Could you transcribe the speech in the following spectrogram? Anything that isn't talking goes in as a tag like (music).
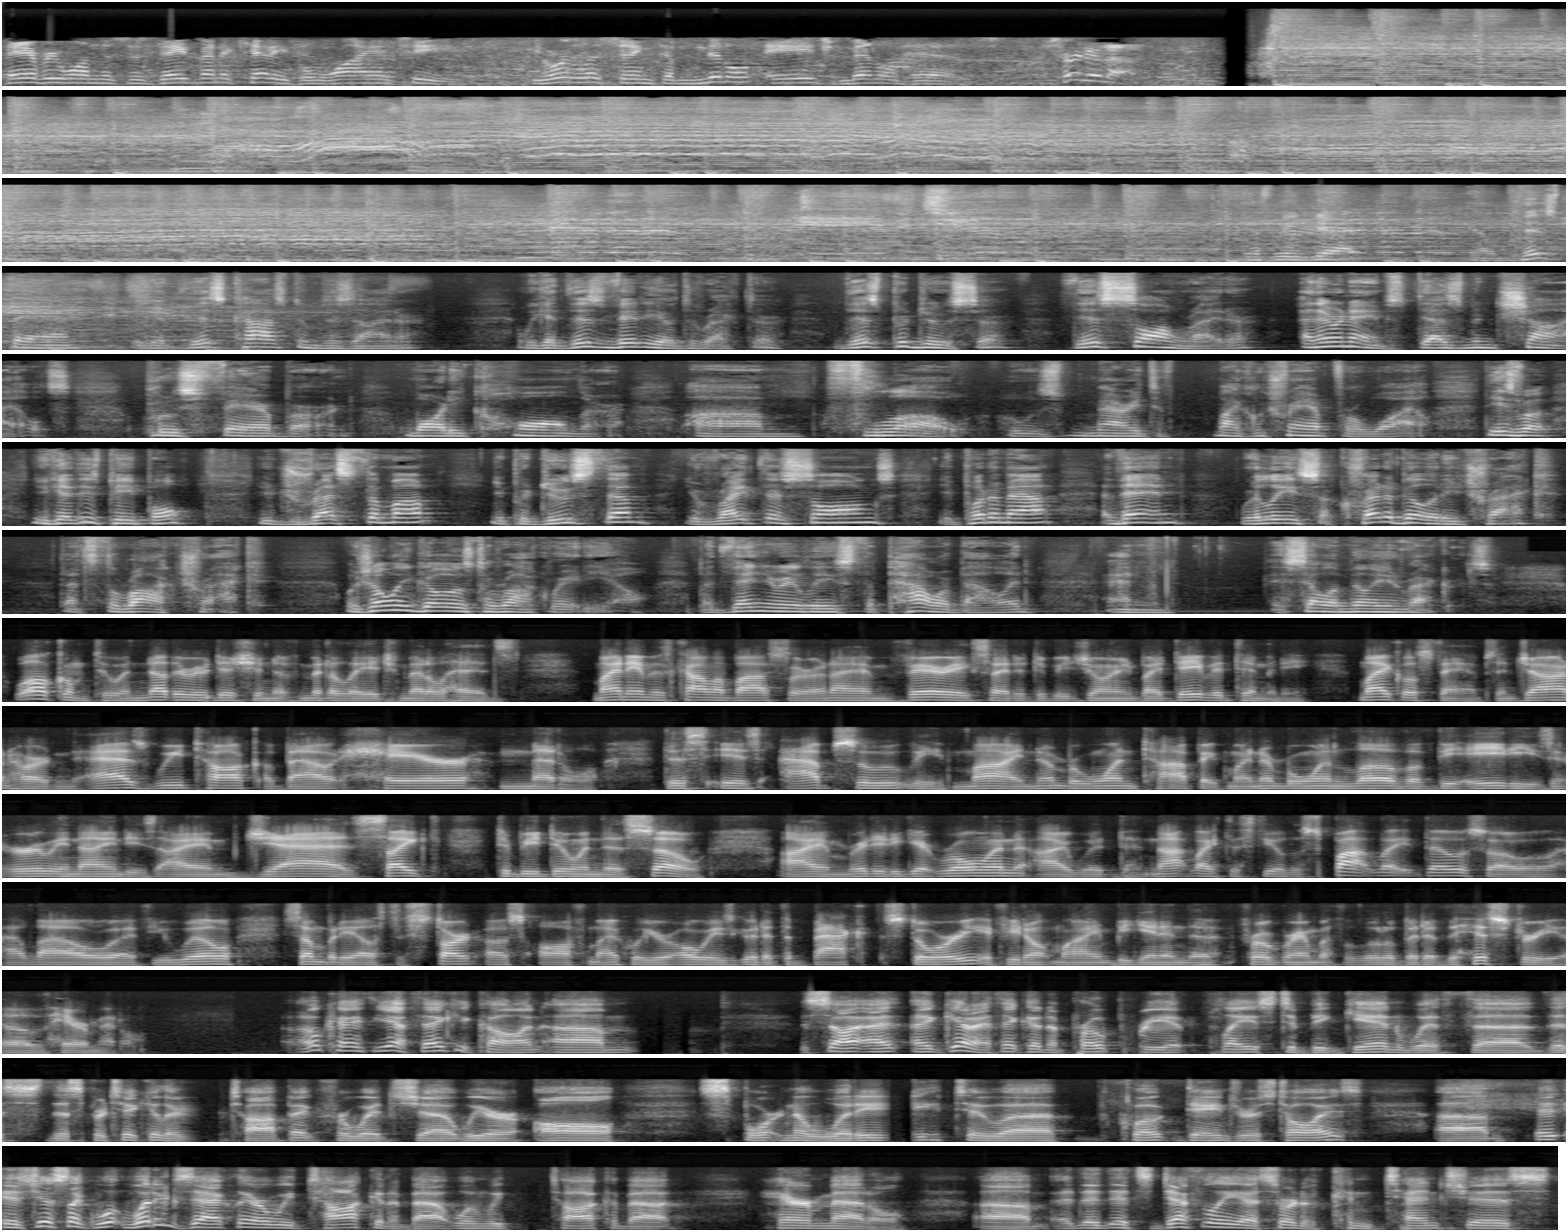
Hey everyone, this is Dave Meniketti from Y&T. You're listening to Middle Age Metalheads. Turn it up. if we get you know this band, we get this costume designer, we get this video director, this producer, this songwriter, and there their names Desmond Childs, Bruce Fairbairn, Marty Callner, um, Flo, who's married to Michael Tramp for a while. These were you get these people, you dress them up, you produce them, you write their songs, you put them out, and then release a credibility track. That's the rock track which only goes to rock radio. But then you release the power ballad, and they sell a million records. Welcome to another edition of Middle Age Metalheads. My name is Colin Bossler, and I am very excited to be joined by David Timoney, Michael Stamps, and John Harden as we talk about hair metal. This is absolutely my number one topic, my number one love of the 80s and early 90s. I am jazz psyched to be doing this. So I am ready to get rolling. I would not like to steal the spotlight, though, so I'll allow, if you will, somebody else to start us off. Michael, you're always good at the back story. If you don't mind beginning the program with a little bit of the history of hair metal. Okay, yeah, thank you, Colin. Um, so I, again, I think an appropriate place to begin with uh, this this particular topic, for which uh, we are all sporting a Woody to uh, quote "dangerous toys." Um, it, it's just like what, what exactly are we talking about when we talk about hair metal? Um, it, it's definitely a sort of contentious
